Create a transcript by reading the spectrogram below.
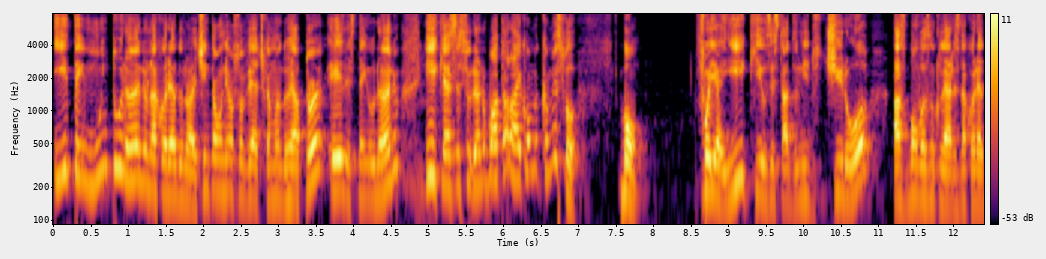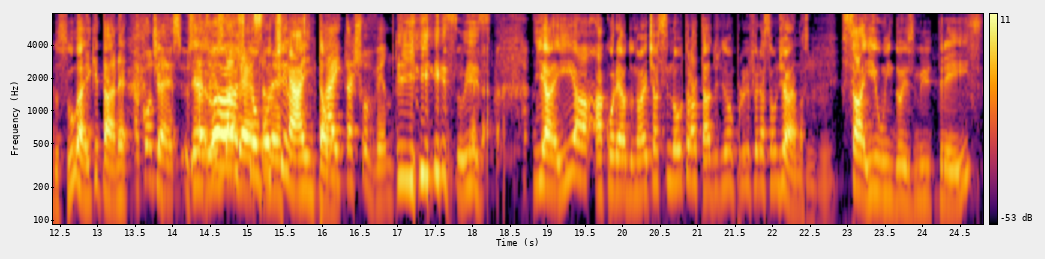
E tem muito urânio na Coreia do Norte. Então a União Soviética manda o reator, eles têm urânio, e quer esse urânio, bota lá e come, começou. Bom, foi aí que os Estados Unidos tirou as bombas nucleares da Coreia do Sul, aí que tá, né? Acontece. Os Estados é, Unidos eu acho dessa, que eu vou né? tirar, então. Aí tá chovendo. Isso, isso. E aí a, a, Coreia do Norte assinou o Tratado de Não Proliferação de Armas. Uhum. Saiu em 2003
